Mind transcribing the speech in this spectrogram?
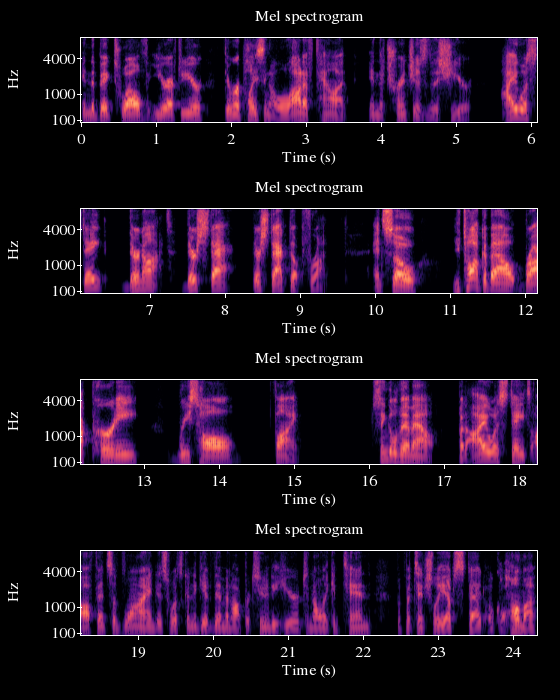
in the Big 12 year after year, they're replacing a lot of talent in the trenches this year. Iowa State, they're not. They're stacked. They're stacked up front. And so you talk about Brock Purdy, Breece Hall, fine. Single them out. But Iowa State's offensive line is what's going to give them an opportunity here to not only contend, but potentially upset Oklahoma.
